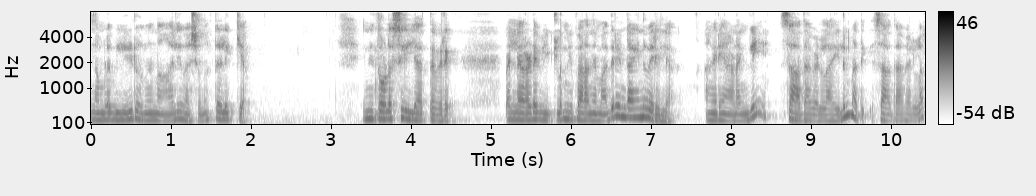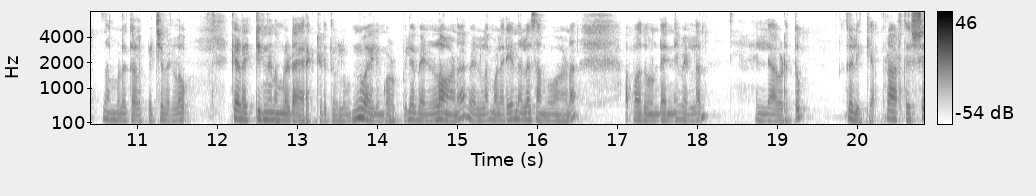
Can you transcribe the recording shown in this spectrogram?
നമ്മൾ വീടൊന്ന് നാല് വശം ഒന്ന് തെളിക്കുക ഇനി തുളസി ഇല്ലാത്തവർ എല്ലാവരുടെ വീട്ടിലും ഈ പറഞ്ഞ മാതിരി ഉണ്ടായിന്ന് വരില്ല. അങ്ങനെയാണെങ്കിൽ സാധാ വെള്ളമായാലും മതി. സാധാ വെള്ളം നമ്മൾ തിളപ്പിച്ച വെള്ളമോ കിണറ്റിൽ നിന്ന് നമ്മൾ ഡയറക്റ്റ് എടുത്ത വെള്ളം ഒന്നും ആയാലും കുഴപ്പമില്ല. വെള്ളമാണ്. വെള്ളം വളരെ നല്ല സംഭവമാണ്. അപ്പോൾ അതുകൊണ്ട് തന്നെ വെള്ളം എല്ലായിടത്തും തെളിക്കുക പ്രാർത്ഥിച്ച്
